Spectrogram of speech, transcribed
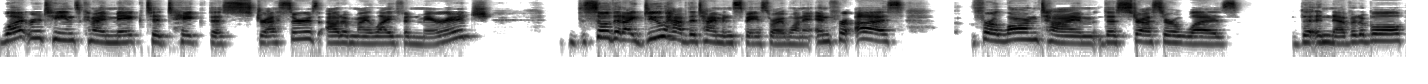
what routines can I make to take the stressors out of my life and marriage so that I do have the time and space where I want it. And for us, for a long time, the stressor was the inevitable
